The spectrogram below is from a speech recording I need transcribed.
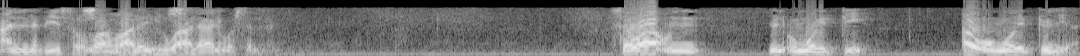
عن النبي صلى الله عليه وعلى آله وسلم. سواء من أمور الدين أو أمور الدنيا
